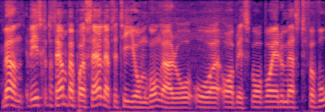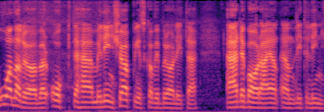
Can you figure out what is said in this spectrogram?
Men vi ska ta tempen på SL efter tio omgångar och, och Abris, vad, vad är du mest förvånad över? Och det här med Linköping ska vi beröra lite. Är det bara en, en liten Lin-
